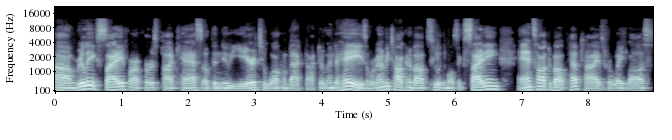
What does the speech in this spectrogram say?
I'm really excited for our first podcast of the new year to welcome back Dr. Linda Hayes. And we're going to be talking about two of the most exciting and talked about peptides for weight loss,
